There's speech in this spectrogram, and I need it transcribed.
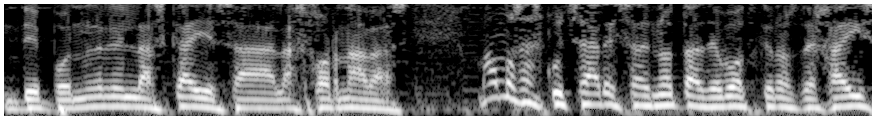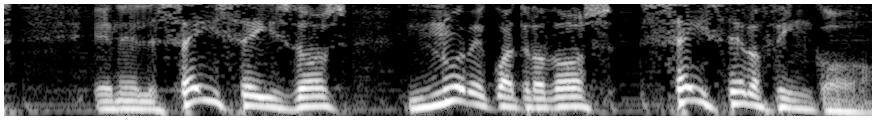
de poner en las calles a las jornadas. Vamos a escuchar esas notas de voz que nos dejáis en el 662-942-605.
